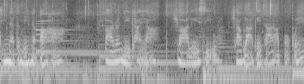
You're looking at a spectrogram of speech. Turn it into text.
ဒီနတ်သမီးနှစ်ပါးဟာဗာရက်နေထိုင်ရာရွာလေးစီကိုရောက်လာခဲ့ကြတာပေါ့ကွယ်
